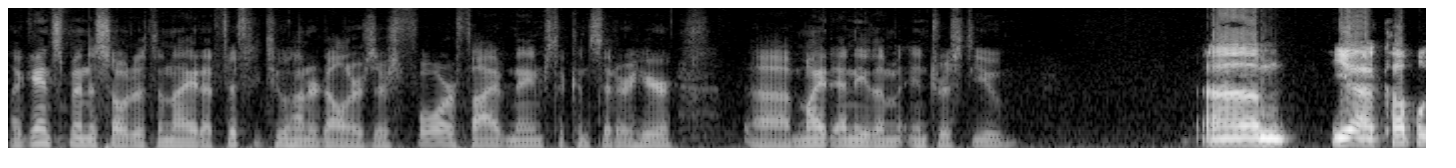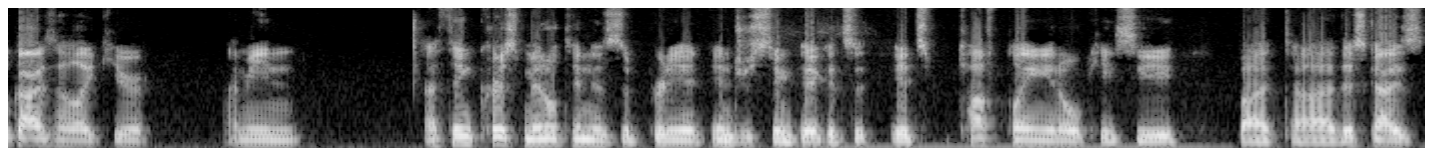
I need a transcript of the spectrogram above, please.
against Minnesota tonight at $5,200. There's four or five names to consider here. Uh, might any of them interest you? Um, yeah, a couple guys I like here. I mean, I think Khris Middleton is a pretty interesting pick. It's it's tough playing in OKC, but uh, this guy's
